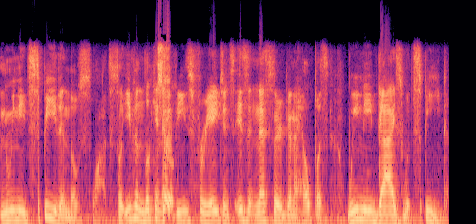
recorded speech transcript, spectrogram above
And we need speed in those slots. So even looking So- at these free agents isn't necessarily going to help us. We need guys with speed.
